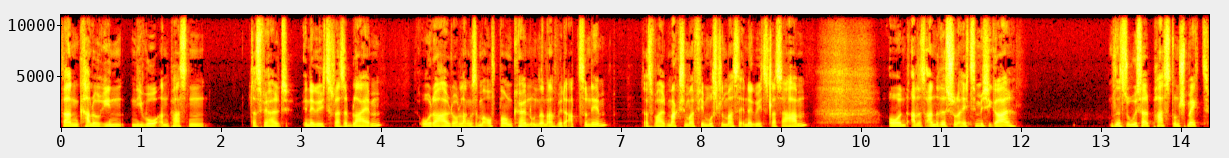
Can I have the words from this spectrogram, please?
dann Kalorienniveau anpassen, dass wir halt in der Gewichtsklasse bleiben oder halt auch langsam aufbauen können, um danach wieder abzunehmen. Dass wir halt maximal viel Muskelmasse in der Gewichtsklasse haben. Und alles andere ist schon eigentlich ziemlich egal. So es halt passt und schmeckt.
